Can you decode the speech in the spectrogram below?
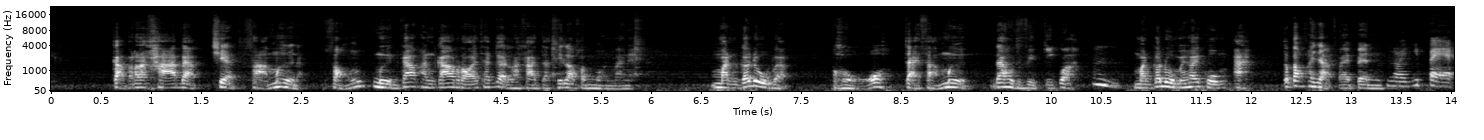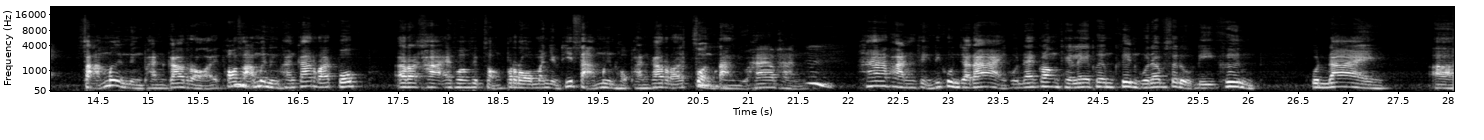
กับราคาแบบเฉียด30,000อะ29,900 ถ้าเกิดราคาจากที่เราคำนวณมาเนี่ย มันก็ดูแบบโอ้โห จ่าย30,000ได้64กิกว่ะอืมมันก็ดูไม่ค่อยคุ้ม อะ ก็ต้องขยับไปเป็นร้อยยี่แปด 31,900 พอ 31,900 ปุ๊บ ราคา iPhone 12 Pro มันอยู่ที่ 36,900 ส่วนต่างอยู่ 5,000อืม5,000 สิ่งที่คุณจะได้ คุณได้กล้องเทเลเพิ่มขึ้น คุณได้วัสดุดีขึ้น คุณได้อ่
